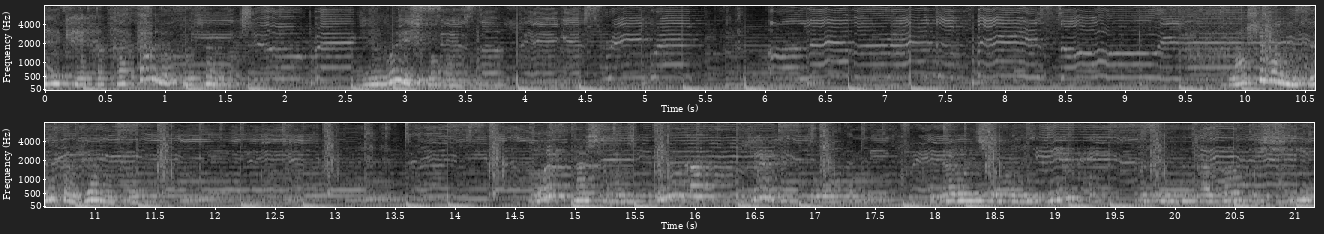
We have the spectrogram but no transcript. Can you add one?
Дивіться, яка краса у нас вже вийшла. Вже вийшло. Наша Валентинка вже готова. Ось наша Валентинка вже готова. Даруючи Валентинку, потрібно казати щирі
